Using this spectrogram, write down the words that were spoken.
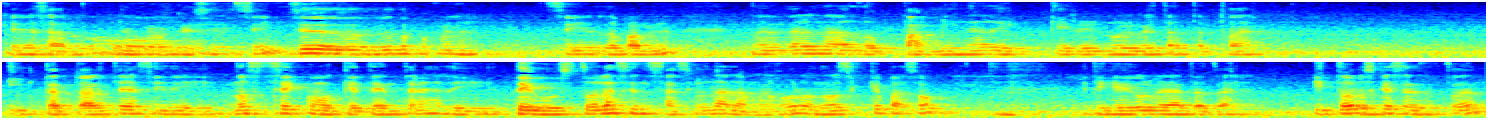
quieres algo? Yo o- creo que sí. ¿Sí? Sí, de dopamina. Sí, dopamina. No entra una dopamina de querer volverte a tatuar. Y tatuarte así de, no sé, como que te entra de, te gustó la sensación a lo mejor, o no sé qué pasó, y te quieres volver a tatuar. Y todos los que se tatúan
